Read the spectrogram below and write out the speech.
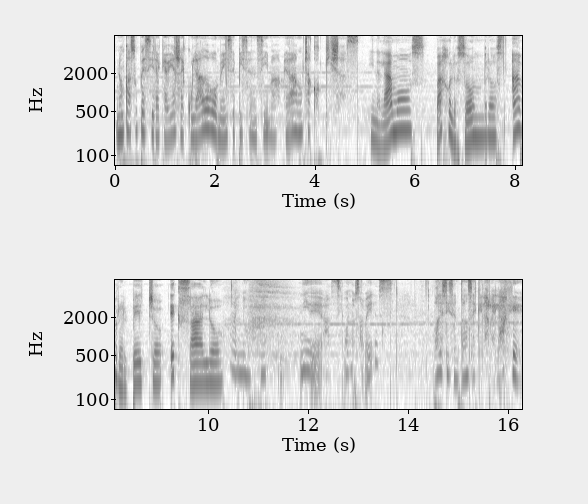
Nunca supe si era que había eyaculado o me hice pis encima. Me daba muchas cosquillas. Inhalamos, bajo los hombros, abro el pecho, exhalo. Ay, no, no, ni idea, si vos no sabés. ¿Vos decís entonces que la relaje?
